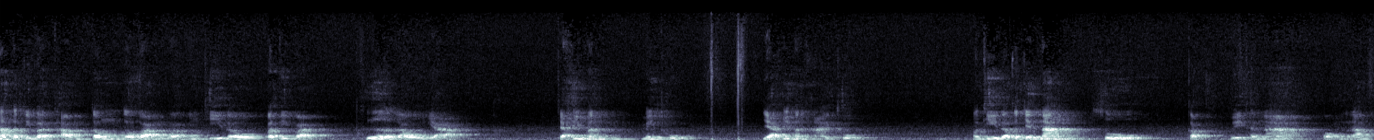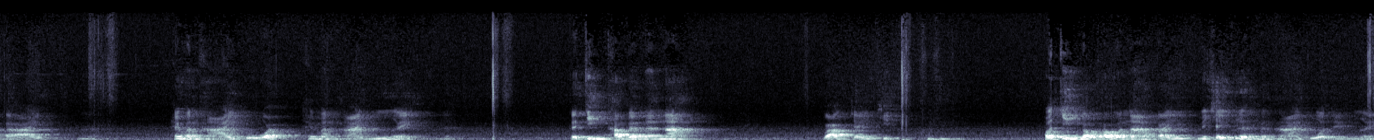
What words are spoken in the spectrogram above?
นักปฏิบัติธรรมต้องระวังว่าบางทีเราปฏิบัติเพื่อเราอยาก จะให้มันไม่ทุกข์อยากให้มันหายทุกข์บางทีเราก็จะนั่งสู้กับเวทนาของร่างกายนะให้มันหายปวด ให้มันหายเมื่อยนะแต่จริงทำแบบนั้นนะ วางใจผิดเพราะจริงเราภาวนาไปไม่ใช่เพื่อให้มันหายปวดในเมื่อย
